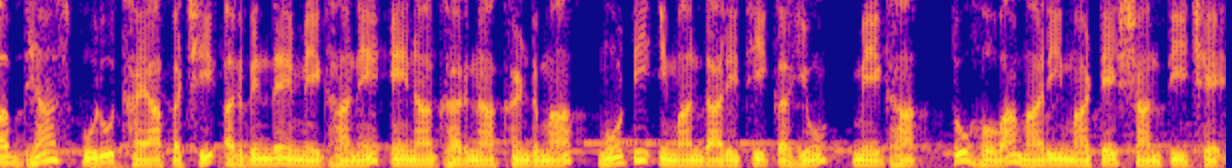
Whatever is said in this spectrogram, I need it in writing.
અભ્યાસ પૂરું થયા પછી અરવિંદે મેઘાને એના ઘરના ખંડમાં મોટી ઈમાનદારીથી કહ્યું, મેઘા, તું હોવા મારી માટે શાંતિ છે.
